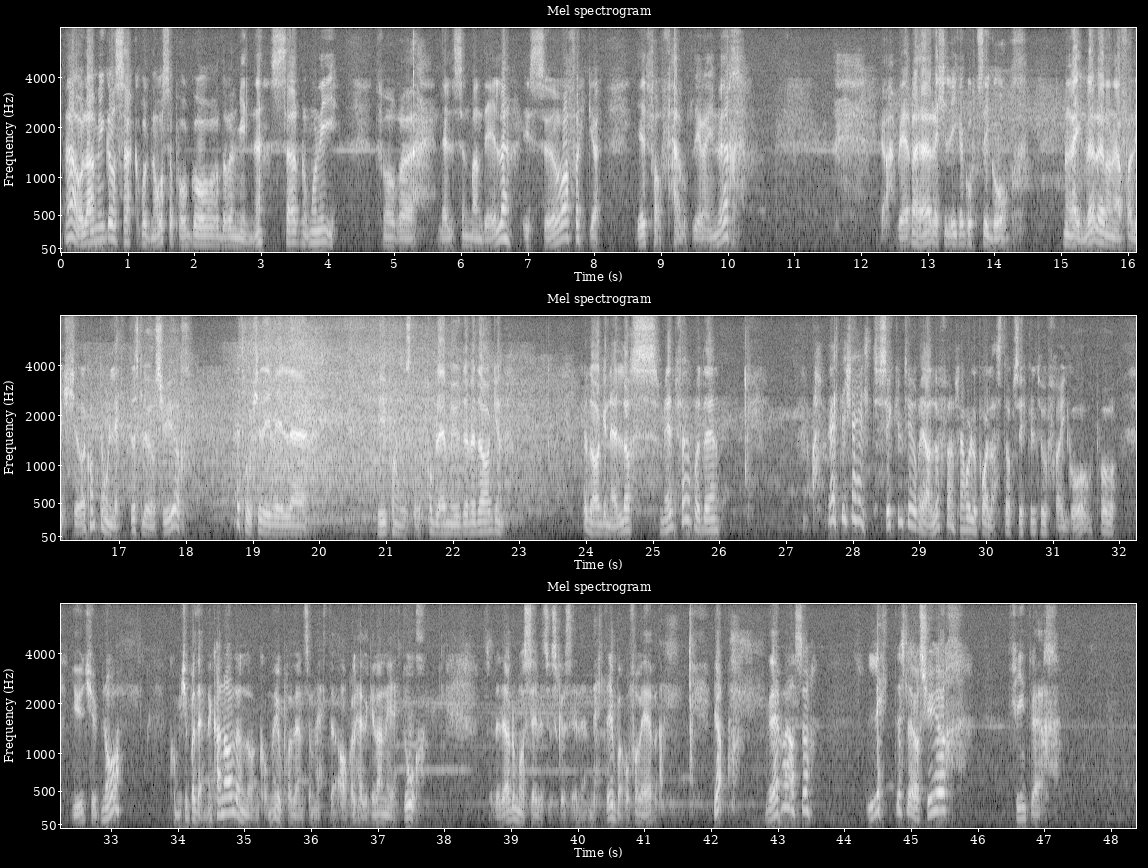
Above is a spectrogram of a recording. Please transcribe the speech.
Ja, og amigos, akkurat nå så pågår det en minneseremoni for eh, Nelson Mandela i Sør-Afrika i et forferdelig regnvær. Ja, været her er ikke like godt som i går, men regnvær er det i hvert fall ikke. Det har kommet noen lette slørskyer. Jeg tror ikke de vil eh, by på noe stort problem utover dagen. Hva dagen ellers medfører, det vet ikke helt. Sykkeltur i alle fall. Jeg holder på å laste opp sykkeltur fra i går på YouTube nå. Kommer ikke på denne kanalen, den kommer jo på den som heter Arild Helgeland i ett ord. Så det er der du må se hvis du skal se den. Dette er jo bare for været. Ja, været altså. Lette slørskyer. Fint vær.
